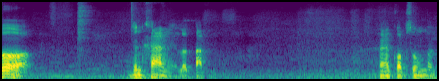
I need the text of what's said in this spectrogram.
ก็ด้านข้างเนี่ย เราตัด หากรอบทรงก่อน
